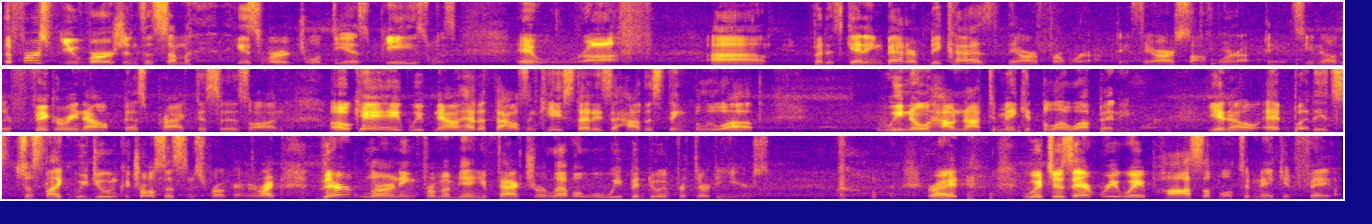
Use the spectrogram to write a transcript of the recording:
the first few versions of some of these virtual DSPs was it was rough. Um, but it's getting better because there are firmware updates, there are software updates. You know, they're figuring out best practices on. Okay, we've now had a thousand case studies of how this thing blew up. We know how not to make it blow up anymore. You know, and, but it's just like we do in control systems programming, right? They're learning from a manufacturer level what we've been doing for 30 years, right? Which is every way possible to make it fail.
